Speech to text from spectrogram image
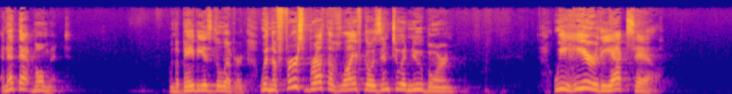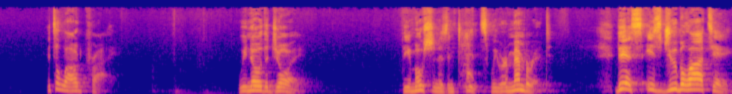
And at that moment, when the baby is delivered, when the first breath of life goes into a newborn, we hear the exhale. It's a loud cry. We know the joy. The emotion is intense. We remember it. This is jubilate.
